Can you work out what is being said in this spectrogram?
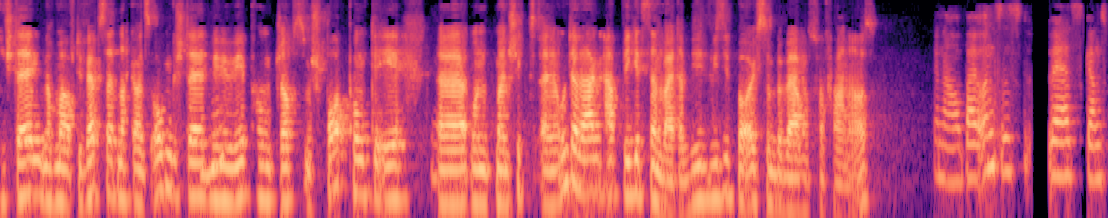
die Stellen nochmal auf die Website nach ganz oben gestellt, mhm. www.jobsimsport.de äh, und man schickt eine Unterlagen ab. Wie geht es dann weiter? Wie, wie, sieht bei euch so ein Bewerbungsverfahren aus? Genau, bei uns wäre es ganz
